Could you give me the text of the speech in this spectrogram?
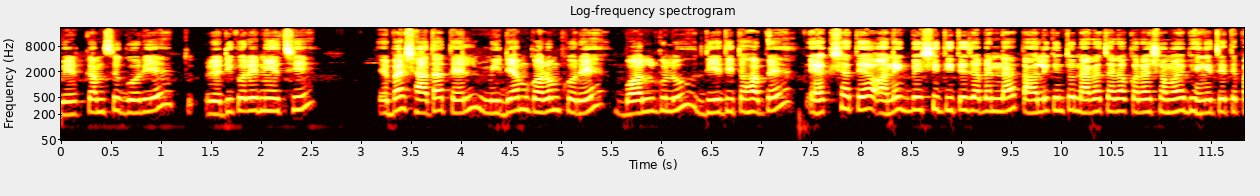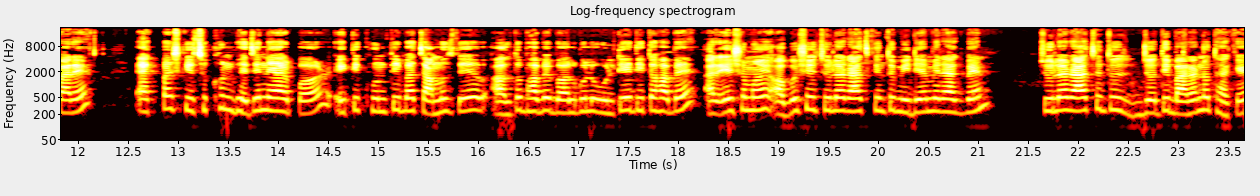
ব্রেড কামসে গড়িয়ে রেডি করে নিয়েছি। এবার সাদা তেল মিডিয়াম গরম করে বলগুলো দিয়ে দিতে হবে। একসাথে অনেক বেশি দিতে যাবেন না, তাহলে কিন্তু নাড়াচাড়া করার সময় ভেঙে যেতে পারে। এক পাশ কিছুক্ষণ ভেজে নেওয়ার পর একটি খুন্তি বা চামচ দিয়ে আলতোভাবে বলগুলো উল্টিয়ে দিতে হবে। আর এ সময় অবশ্যই চুলার আঁচ কিন্তু মিডিয়ামে রাখবেন। চুলার আঁচ যদি বাড়ানো থাকে,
